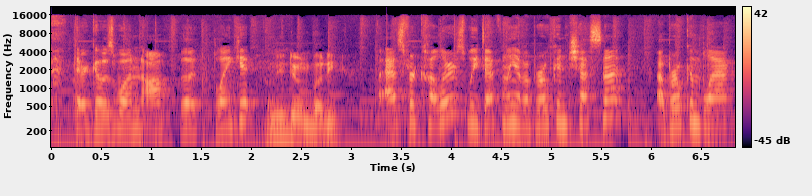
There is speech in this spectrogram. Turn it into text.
there goes one off the blanket. What are you doing, buddy? As for colors, we definitely have a broken chestnut, a broken black,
